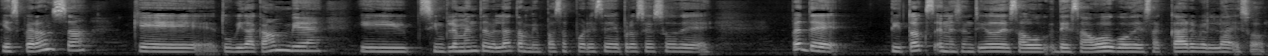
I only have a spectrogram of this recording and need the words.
y esperanza que tu vida cambie y simplemente, ¿verdad? También pasas por ese proceso de, pues de detox en el sentido de desahogo, de sacar, ¿verdad? Eso,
